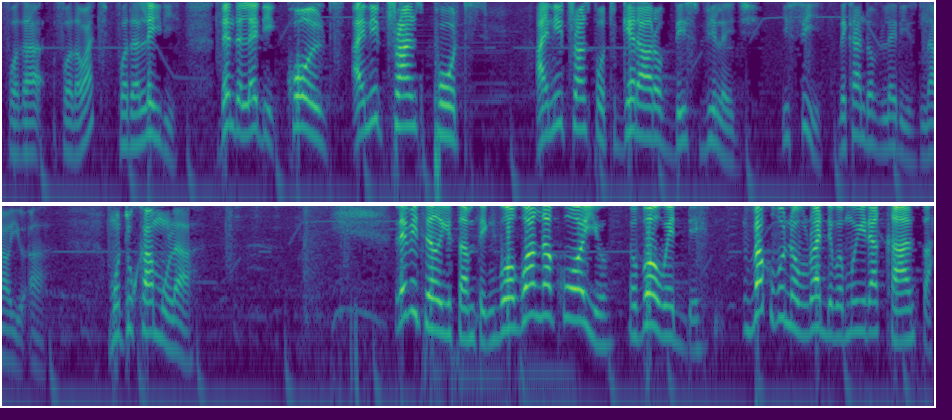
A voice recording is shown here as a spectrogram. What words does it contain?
For the for the what? For the lady. Then the lady called i need transport. I need transport to get out of this village. You see the kind of ladies now you are. Mutukamula. Let me tell you something. Bw'ogwanga kwoyo oba owedde va ku buno obulwadde bwe muyira kansa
